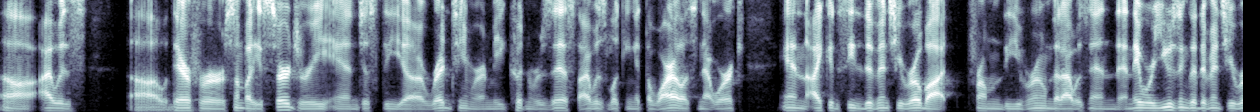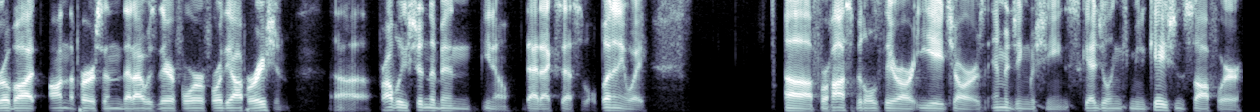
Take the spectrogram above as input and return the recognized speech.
uh, I was uh, there for somebody's surgery, and just the uh, red teamer and me couldn't resist. I was looking at the wireless network, and I could see the Da Vinci robot from the room that I was in, and they were using the Da Vinci robot on the person that I was there for for the operation. Uh, probably shouldn't have been, you know, that accessible, but anyway. Uh, for hospitals, there are EHRs, imaging machines, scheduling communication software,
